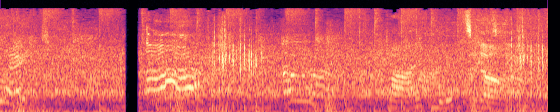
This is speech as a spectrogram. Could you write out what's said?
Wait! Ah! Ah! Five minutes gone.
